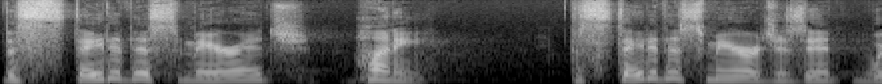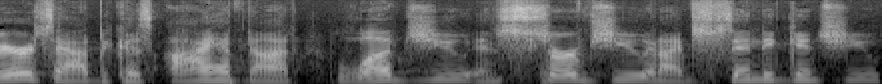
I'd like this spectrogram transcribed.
the state of this marriage, honey, the state of this marriage is in where it's at because I have not loved you and served you and I've sinned against you.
